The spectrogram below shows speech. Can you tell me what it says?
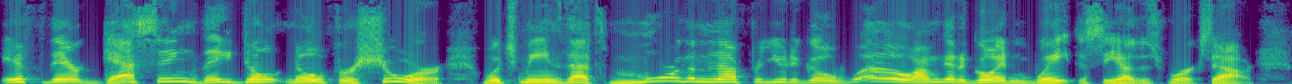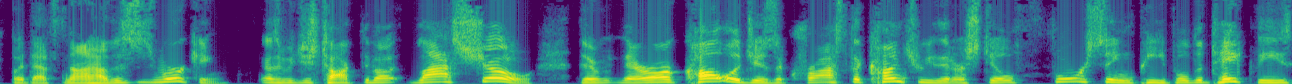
if they're guessing, they don't know for sure, which means that's more than enough for you to go, Whoa, I'm going to go ahead and wait to see how this works out. But that's not how this is working. As we just talked about last show, there, there are colleges across the country that are still forcing people to take these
